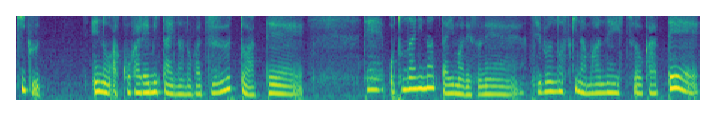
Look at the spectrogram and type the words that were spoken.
記具への憧れみたいなのがずっとあってで大人になった今ですね自分の好きな万年筆を買って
